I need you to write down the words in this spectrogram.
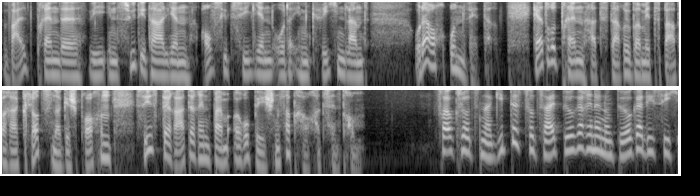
Waldbrände wie in Süditalien, auf Sizilien oder in Griechenland oder auch Unwetter. Gertrud Brenn hat darüber mit Barbara Klotzner gesprochen. Sie ist Beraterin beim Europäischen Verbraucherzentrum. Frau Klotzner, gibt es zurzeit Bürgerinnen und Bürger, die sich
